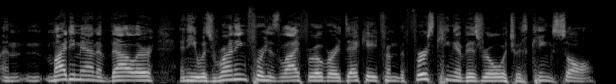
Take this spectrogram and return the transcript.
a mighty man of valor, and he was running for his life for over a decade from the first king of Israel, which was King Saul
